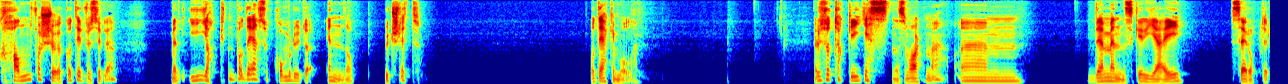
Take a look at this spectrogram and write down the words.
kan forsøke å tilfredsstille, men i jakten på det så kommer du til å ende opp utslitt. Og det er ikke målet. Jeg har lyst til å takke gjestene som har vært med. Ehm, Det er mennesker jeg ser opp til.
